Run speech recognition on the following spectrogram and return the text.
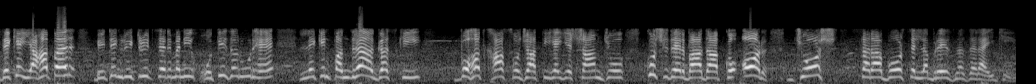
देखिए, यहाँ पर बीटिंग रिट्रीट सेरेमनी होती ज़रूर है, लेकिन 15 अगस्त की बहुत खास हो जाती है ये शाम जो कुछ देर बाद आपको और जोश सराबोर से लबरेज नज़र आएगी।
